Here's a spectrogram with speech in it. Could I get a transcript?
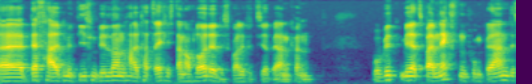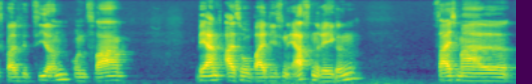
äh, deshalb mit diesen Bildern halt tatsächlich dann auch Leute disqualifiziert werden können. Womit wir jetzt beim nächsten Punkt wären, disqualifizieren. Und zwar, während also bei diesen ersten Regeln, sage ich mal,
